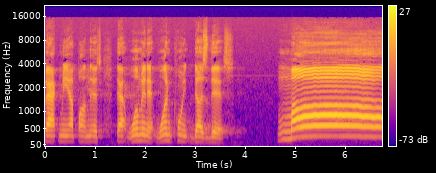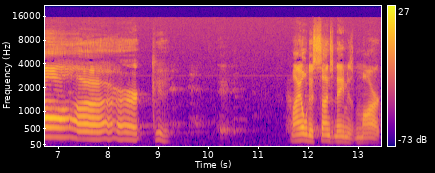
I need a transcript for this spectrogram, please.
back me up on this. That woman at one point does this. Mark. My oldest son's name is Mark.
